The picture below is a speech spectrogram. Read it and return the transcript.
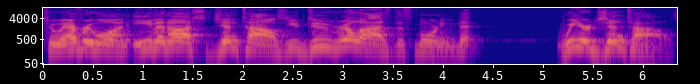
to everyone, even us, Gentiles. You do realize this morning that we are Gentiles.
